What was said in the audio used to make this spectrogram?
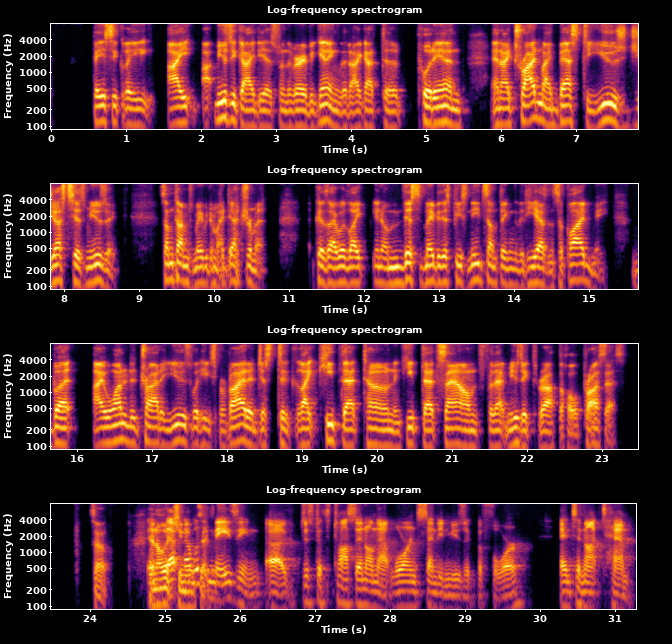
basically I uh, music ideas from the very beginning that I got to put in, and I tried my best to use just his music. Sometimes maybe to my detriment, because I would like you know this maybe this piece needs something that he hasn't supplied me, but I wanted to try to use what he's provided just to like keep that tone and keep that sound for that music throughout the whole process. So, and I'll let that, you that was that. amazing. Uh, just to toss in on that, Lorne sending music before and to not temp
